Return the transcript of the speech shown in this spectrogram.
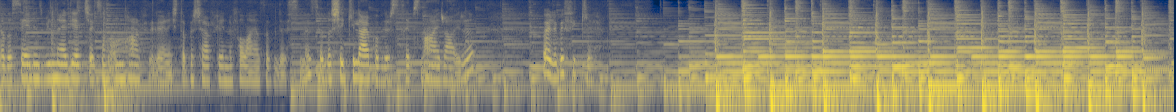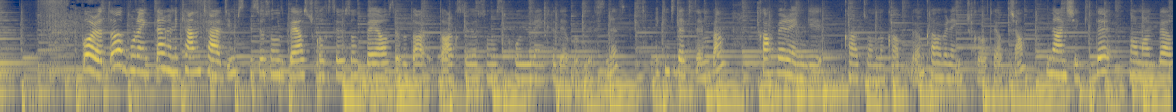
Ya da sevdiğiniz birine hediye edecekseniz onun harflerini, işte baş harflerini falan yazabilirsiniz. Ya da şekiller yapabilirsiniz hepsini ayrı ayrı. Böyle bir fikir. Arada bu renkler hani kendi tercihim. İstiyorsanız beyaz çikolata seviyorsanız beyaz ya da dark, dark seviyorsanız koyu renkli de yapabilirsiniz. İkinci defterimi ben kahverengi kartonla kaplıyorum. Kahverengi çikolata yapacağım. Yine aynı şekilde normal beyaz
